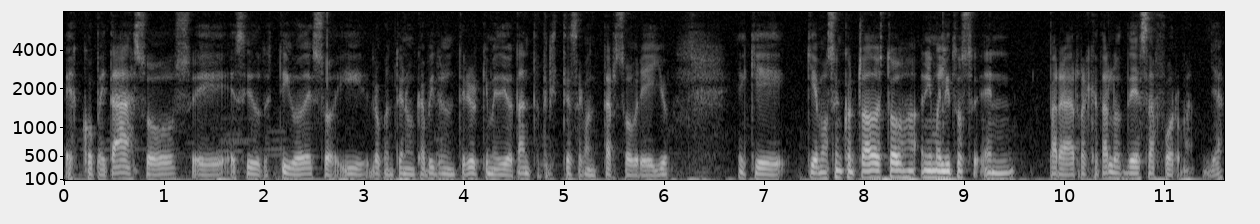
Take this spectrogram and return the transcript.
escopetazos, he sido testigo de eso y lo conté en un capítulo anterior que me dio tanta tristeza contar sobre ello. Eh, que, hemos encontrado estos animalitos en, para rescatarlos de esa forma. ¿ya?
